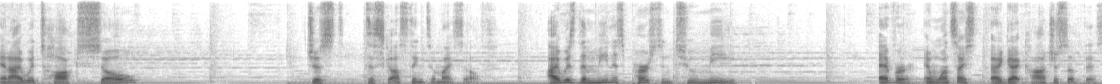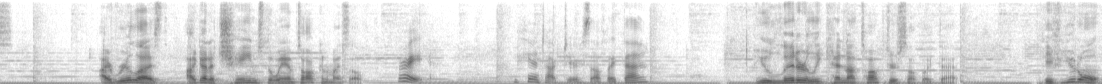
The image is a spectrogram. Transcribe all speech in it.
and I would talk so just disgusting to myself. I was the meanest person to me ever. And once I, I got conscious of this, I realized I got to change the way I'm talking to myself. Right. You can't talk to yourself like that. You literally cannot talk to yourself like that. If you don't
